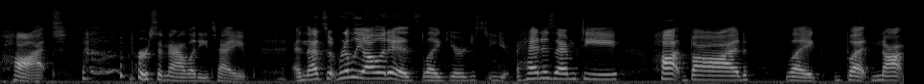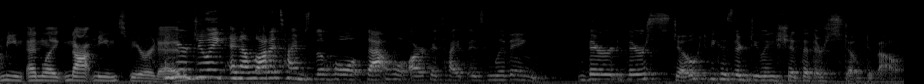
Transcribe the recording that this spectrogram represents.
hot personality type and that's really all it is like you're just your head is empty hot bod like but not mean and like not mean spirited And you're doing, and a lot of times the whole that whole archetype is living. They're they're stoked because they're doing shit that they're stoked about.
